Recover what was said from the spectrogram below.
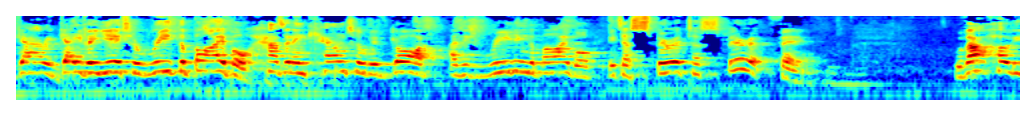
Gary gave a year to read the Bible, has an encounter with God as he's reading the Bible. It's a spirit to spirit thing. Without Holy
